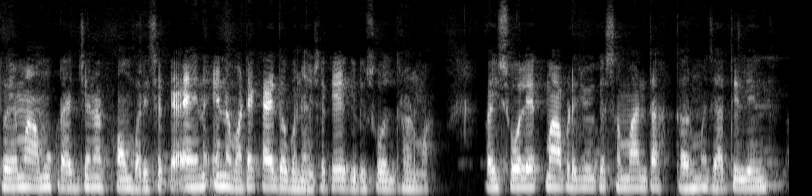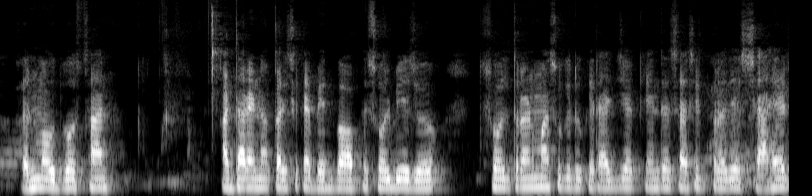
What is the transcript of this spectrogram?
તો એમાં અમુક રાજ્યના ફોર્મ ભરી શકે. એના એના માટે કાયદો બનાવી શકે. એ કીધું સોળ ત્રણમાં. પછી સોળ એકમાં આપણે જોયું કે સમાનતા, ધર્મ, જાતિ, લિંગ, જન્મ, ઉદ્ભવ, સ્થાન આધારે ન કરી શકાય. ભેદભાવ આપણે સોળ બે જોયો. સોળ ત્રણમાં શું કીધું કે રાજ્ય કેન્દ્ર શાસિત પ્રદેશ, જાહેર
